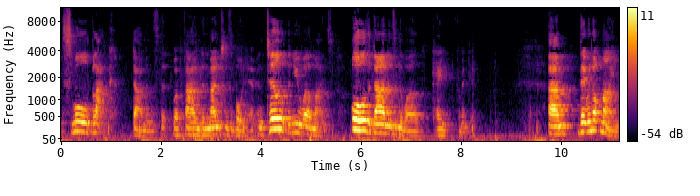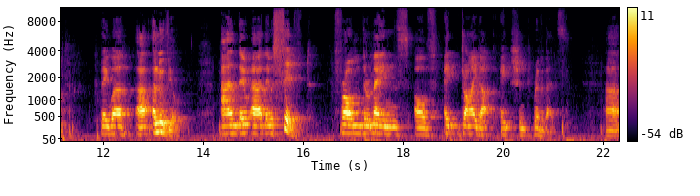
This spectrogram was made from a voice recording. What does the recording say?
small black diamonds that were found in the mountains of Borneo, until the New World mines, all the diamonds in the world came from India. Um, they were not mined, they were uh, alluvial, and they, uh, they were sieved from the remains of dried up ancient riverbeds. Uh,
